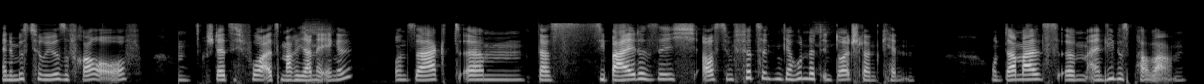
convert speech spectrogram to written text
eine mysteriöse Frau auf, stellt sich vor als Marianne Engel und sagt, ähm, dass sie beide sich aus dem 14. Jahrhundert in Deutschland kennen und damals ähm, ein Liebespaar waren.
